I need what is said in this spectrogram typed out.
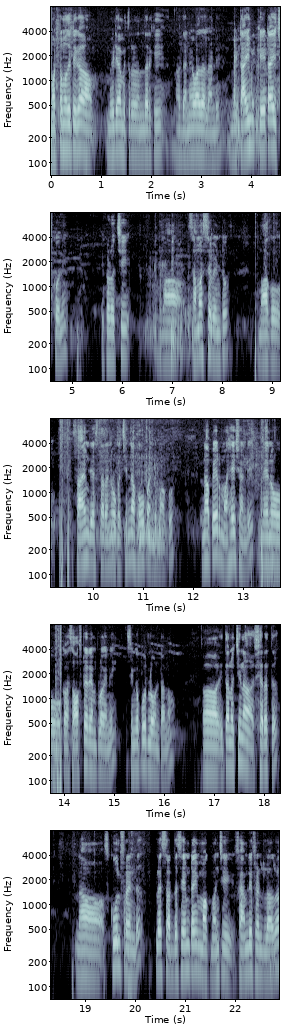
మొట్టమొదటిగా మీడియా మిత్రులందరికీ నా ధన్యవాదాలండి. మీ టైం కేటాయించుకొని ఇక్కడ వచ్చి మా సమస్య వింటూ మాకు సాయం చేస్తారని ఒక చిన్న హోప్ అండి మాకు. నా పేరు మహేష్ అండి. నేను ఒక సాఫ్ట్వేర్ ఎంప్లాయీని సింగపూర్లో ఉంటాను. ఇతను ఇతను వచ్చిన శరత్ నా school friend plus at the same time మాకు మంచి ఫ్యామిలీ ఫ్రెండ్ లాగా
